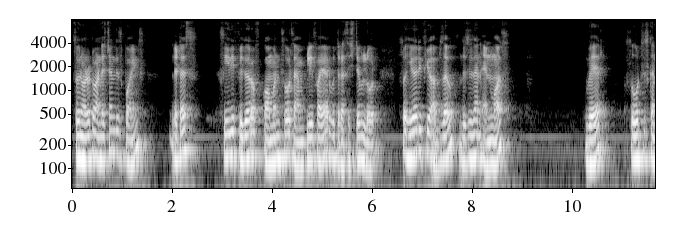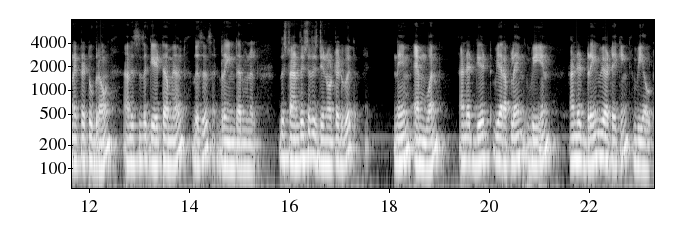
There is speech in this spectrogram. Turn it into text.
So in order to understand these points, let us see the figure of common source amplifier with resistive load. So here if you observe this is an NMOS where source is connected to ground and this is a gate terminal this is drain terminal. This transistor is denoted with name M1 and at gate we are applying V in and at drain we are taking V out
